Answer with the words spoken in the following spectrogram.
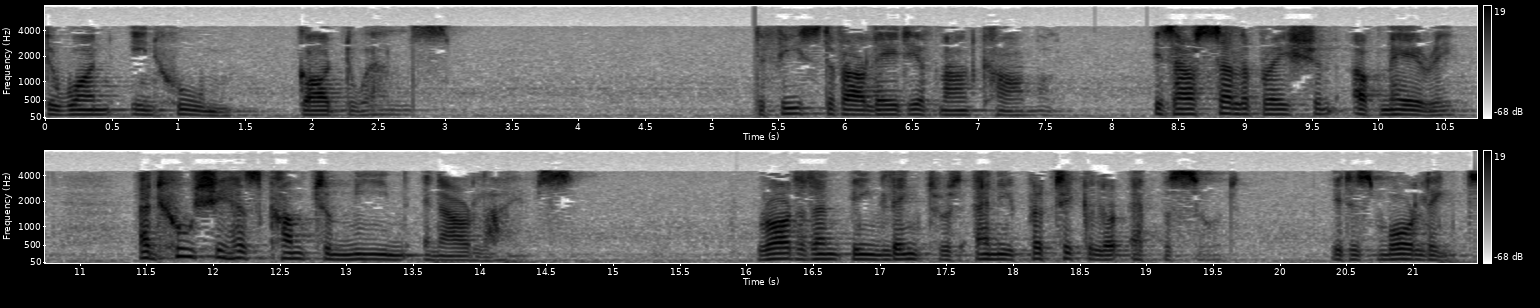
the one in whom God dwells. The feast of Our Lady of Mount Carmel is our celebration of Mary and who she has come to mean in our lives. rather than being linked with any particular episode, it is more linked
